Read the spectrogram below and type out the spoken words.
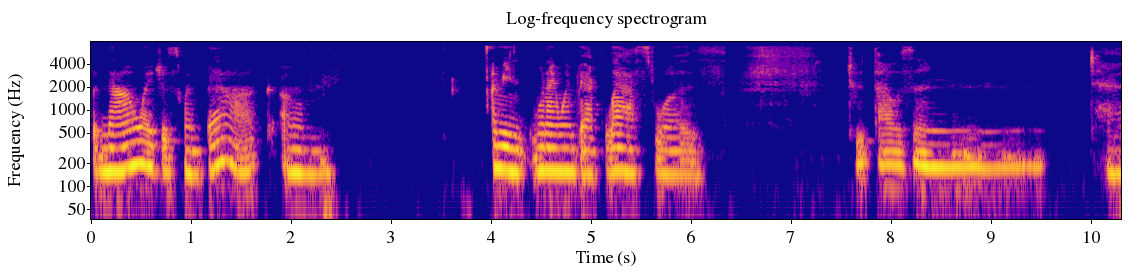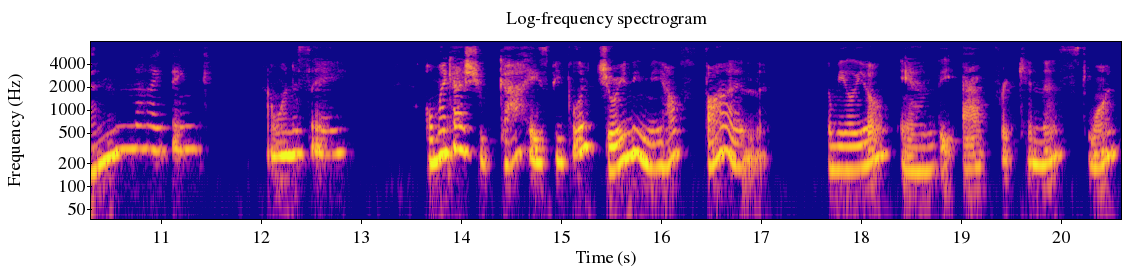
but now I just went back. Um, I mean, when I went back last was 2010, I think. I want to say. Oh my gosh, you guys, people are joining me. How fun. Emilio and the Africanist one.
